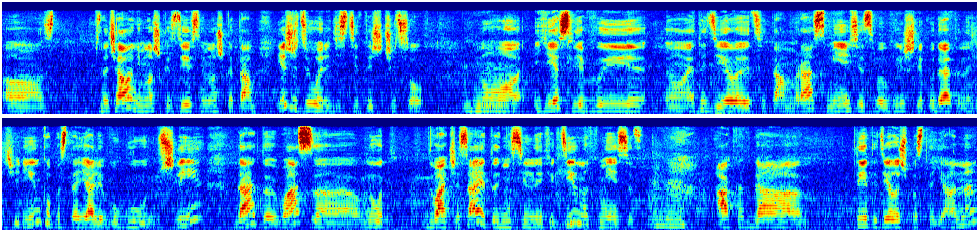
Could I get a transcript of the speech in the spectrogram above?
Э, сначала немножко здесь, немножко там. Есть же теория 10 тысяч часов. Но если вы э, это делаете там раз в месяц, вы вышли куда-то на вечеринку, постояли в углу и ушли, да, то у вас, э, ну вот, два часа это не сильно эффективно в месяц. А когда ты это делаешь постоянно,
